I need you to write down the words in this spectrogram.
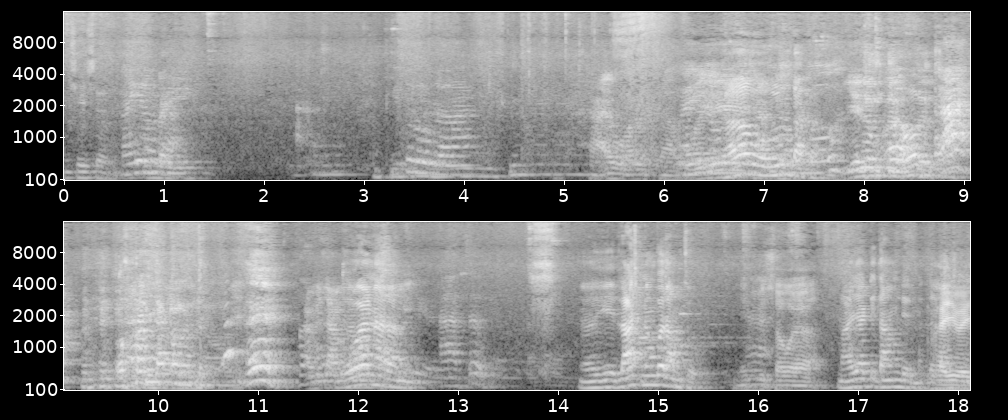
विशेष काय बोलायचं? हा, ओळून टाका ये लवकर ओळून टाका म्हणतो. आम्ही लास्ट नंबर आमचो. माझ्यासाठी थांबले ना भाई, भाई.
